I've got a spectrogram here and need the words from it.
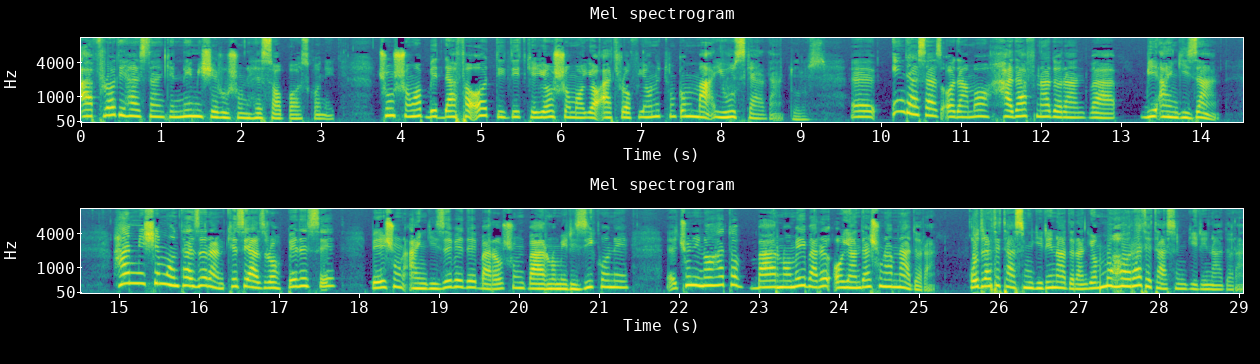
افرادی هستن که نمیشه روشون حساب باز کنید. چون شما به دفعات دیدید که یا شما یا اطرافیانتون رو معیوز کردن. درست. این دست از آدما هدف ندارند و بی انگیزن همیشه منتظرن کسی از راه برسه بهشون انگیزه بده براشون برنامه ریزی کنه چون اینا حتی برنامه برای آیندهشون هم ندارن. قدرت تصمیم گیری ندارن یا مهارت تصمیم گیری ندارن.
